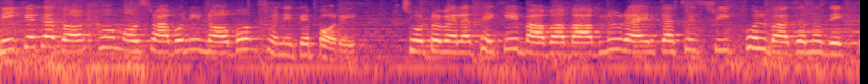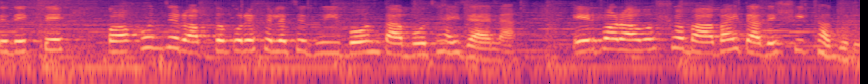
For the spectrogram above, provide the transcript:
নিকেতা দশম ও শ্রাবণী নবম শ্রেণীতে পড়ে। ছোটবেলা থেকেই বাবা বাবলু রায়ের কাছে শ্রীখোল বাজানো দেখতে দেখতে কখন যে রপ্ত করে ফেলেছে দুই বোন তা বোঝাই যায় না। এরপর অবশ্য বাবাই তাদের শিক্ষাগুরু।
